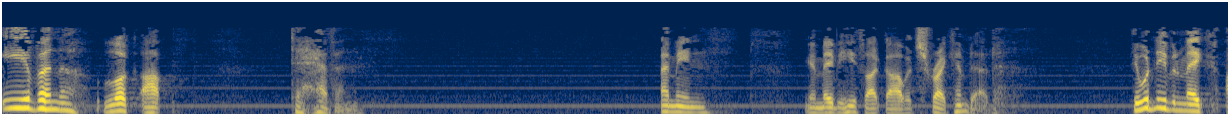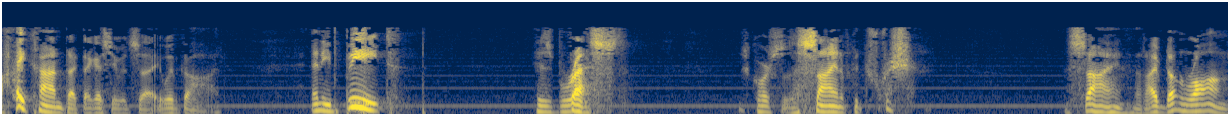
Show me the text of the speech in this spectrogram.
even look up to heaven. I mean, you know, maybe he thought God would strike him dead. He wouldn't even make eye contact, I guess you would say, with God. And he beat his breast, of course was a sign of contrition, a sign that I've done wrong,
